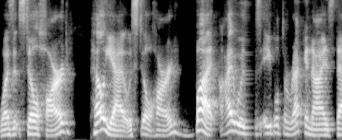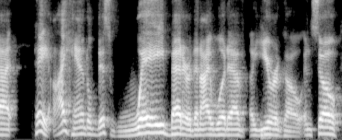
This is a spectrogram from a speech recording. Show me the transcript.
Was it still hard? Hell yeah, it was still hard. But I was able to recognize that, hey, I handled this way better than I would have a year ago. And so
